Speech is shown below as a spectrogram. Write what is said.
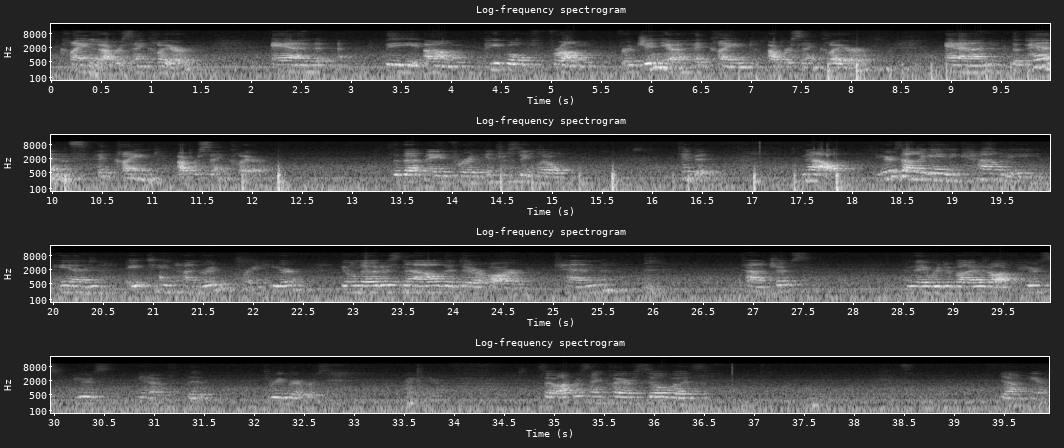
claimed Upper St. Clair, and the um, people from Virginia had claimed Upper St. Clair, and the Penns had claimed Upper St. Clair. So that made for an interesting little tidbit. Now, here's Allegheny County in 1800, right here. You'll notice now that there are 10 townships, and they were divided off. Here's, here's, you know, the three rivers, right here. So Upper St. Clair still was down here.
